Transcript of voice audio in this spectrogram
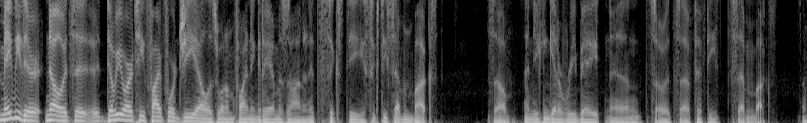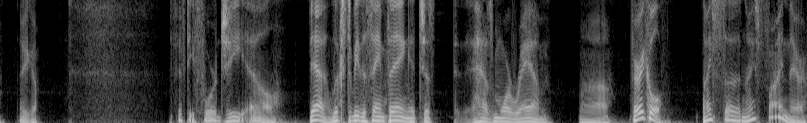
maybe there. No, it's a WRT54GL is what I'm finding at Amazon, and it's 60, 67 bucks. So, and you can get a rebate, and so it's uh, 57 bucks. So there you go. 54GL. Yeah, looks to be the same thing. It just has more RAM. Uh, very cool. Nice, uh, nice find there.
